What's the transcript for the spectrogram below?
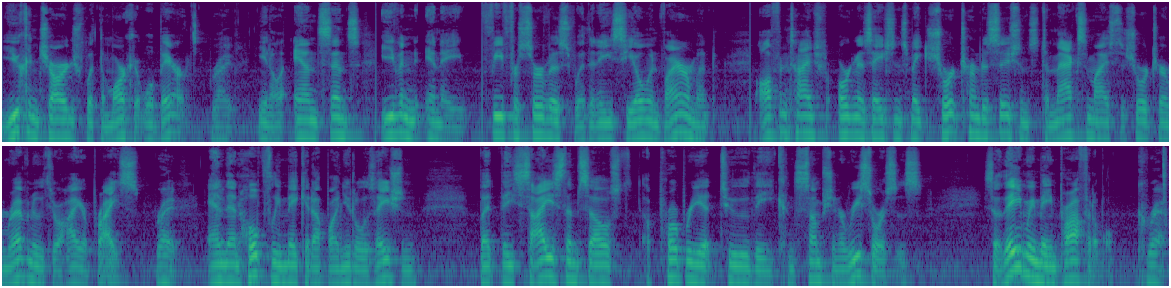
you can charge what the market will bear. Right. You know, and since even in a fee for service with an ACO environment, oftentimes organizations make short-term decisions to maximize the short-term revenue through a higher price. Right. And then hopefully make it up on utilization, but they size themselves appropriate to the consumption of resources. So they remain profitable. Correct.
